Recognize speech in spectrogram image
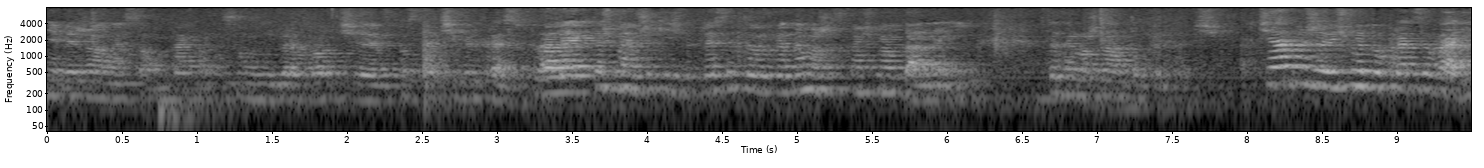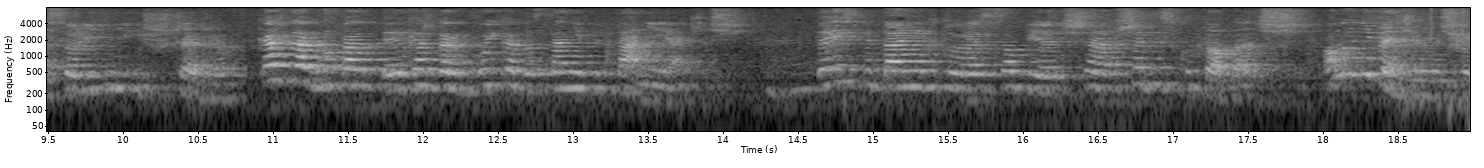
nie wie, że one są, tak? One są w raporcie w postaci wykresów. Ale jak ktoś ma już jakieś wykresy, to już wiadomo, że skądś miał dane i wtedy można o to pytać. Chciałabym, żebyśmy popracowali solidnie i szczerze. Każda grupa, y, każda dwójka dostanie pytanie jakieś. To jest pytanie, które sobie trzeba przedyskutować. Ono nie będzie, myślę,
